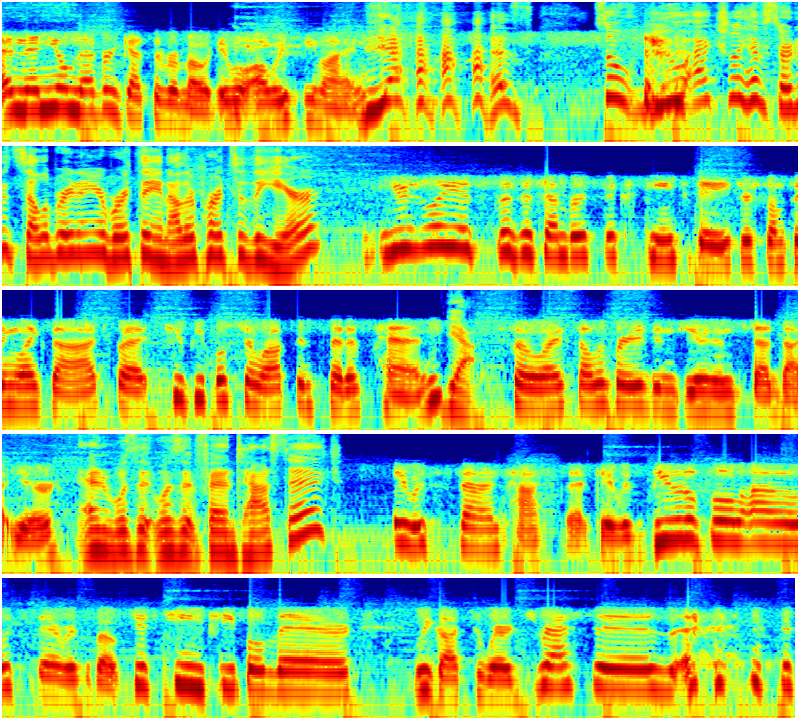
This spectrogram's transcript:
and then you'll never get the remote. It will always be mine. Yes. So you actually have started celebrating your birthday in other parts of the year? Usually, it's the December 16th date or something like that. But two people show up instead of ten. Yeah. So I celebrated in June instead that year. And was it was it fantastic? It was fantastic. It was beautiful out. There was about 15 people there. We got to wear dresses.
